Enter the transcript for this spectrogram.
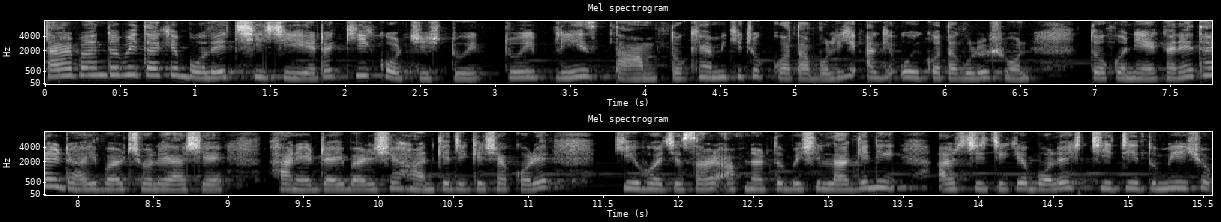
তার বান্ধবী তাকে বলে ছিছি এটা কি করছিস তুই? তুই প্লিজ থাম, তোকে আমি কিছু কথা বলি, আগে ওই কথাগুলো শোন। তখনই এখানে তার ড্রাইভার চলে আসে। হানের ড্রাইভার এসে হানকে জিজ্ঞাসা করে, কি হয়েছে স্যার আপনার তো বেশি লাগেনি? আর চিচিকে বলে, চিচি, তুমি এসব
